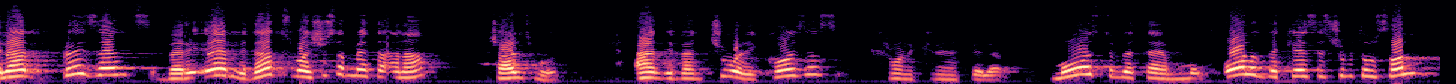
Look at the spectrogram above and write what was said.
الآن presents very early. That's why شو سميتها أنا؟ Childhood. And eventually causes chronic renal failure. Most of the time all of the cases شو بتوصل؟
